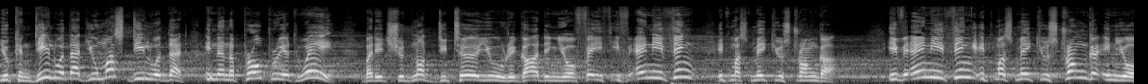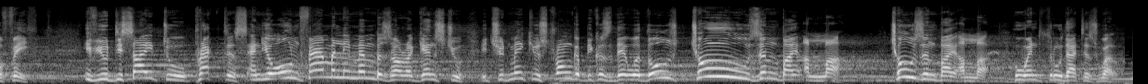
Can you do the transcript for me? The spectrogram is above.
You can deal with that. You must deal with that in an appropriate way. But it should not deter you regarding your faith. If anything, it must make you stronger. If anything, it must make you stronger in your faith. If you decide to practice and your own family members are against you, it should make you stronger because there were those chosen by Allah chosen by Allah who went through that as well.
